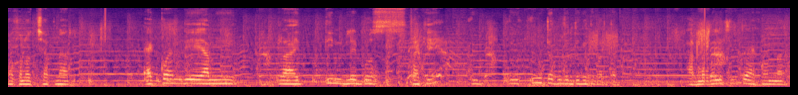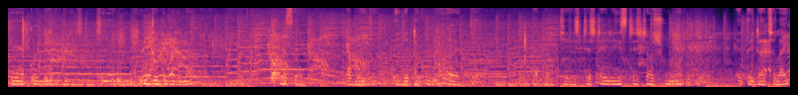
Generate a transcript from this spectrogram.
তখন হচ্ছে আপনার এক কয়েন দিয়ে আমি প্রায় তিন ব্লেড বস থাকে উল্টা পর্যন্ত খেতে পারতাম। আর মোবাইলে কিন্তু এখন আর কি এক যে- যেতে পারি না। ঠিক আছে? এই গেটটা খুলবো তো তারপর হচ্ছে স্টেজটা এই যে স্টেজটাও সুন্দর। তো এটা হচ্ছে লাইফ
